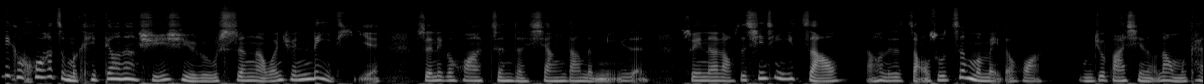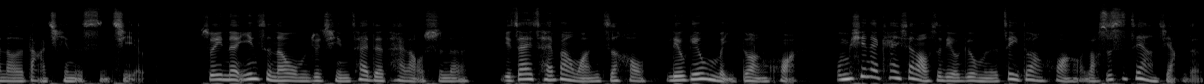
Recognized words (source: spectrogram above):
那个花怎么可以雕那栩栩如生啊，完全立体耶！所以那个花真的相当的迷人。所以呢，老师轻轻一凿，然后呢就凿出这么美的花，我们就发现了，那我们看到了大千的世界了。所以呢，因此呢，我们就请蔡德泰老师呢，也在采访完之后留给我们一段话。我们现在看一下老师留给我们的这一段话哈，老师是这样讲的：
